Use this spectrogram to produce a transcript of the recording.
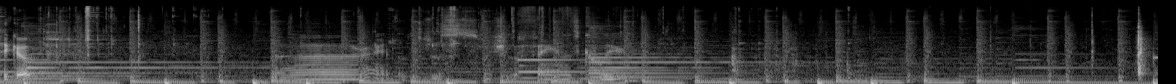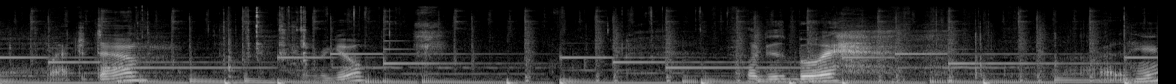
pick up. Make sure the fan is clear. Latch it down. There we go. Plug this boy right in here.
